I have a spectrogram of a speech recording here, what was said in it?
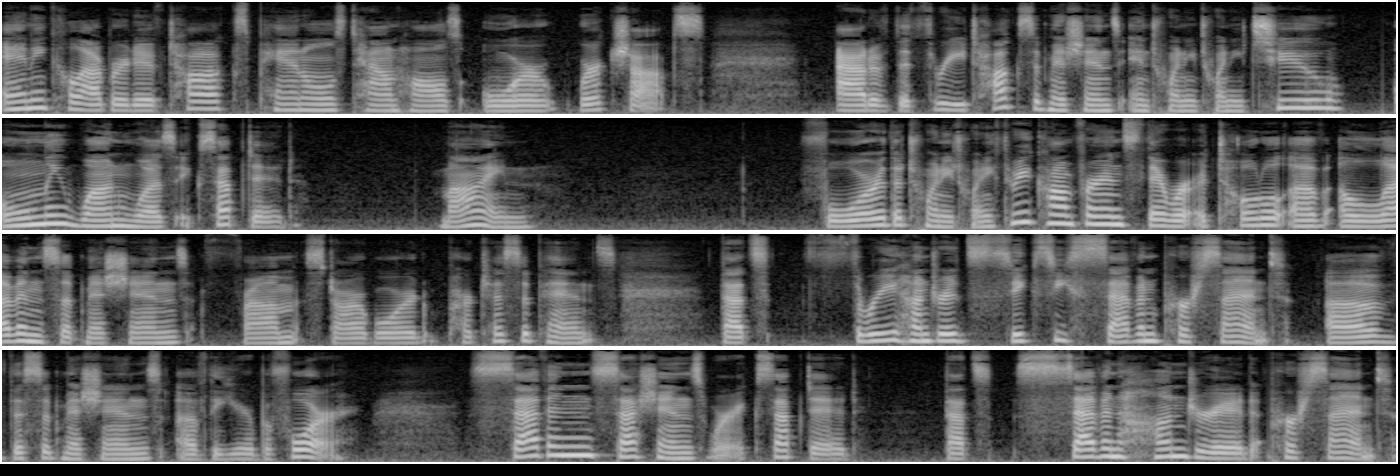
any collaborative talks, panels, town halls, or workshops. Out of the three talk submissions in 2022, only one was accepted mine. For the 2023 conference, there were a total of 11 submissions from Starboard participants. That's 367% of the submissions of the year before. Seven sessions were accepted. That's 700%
